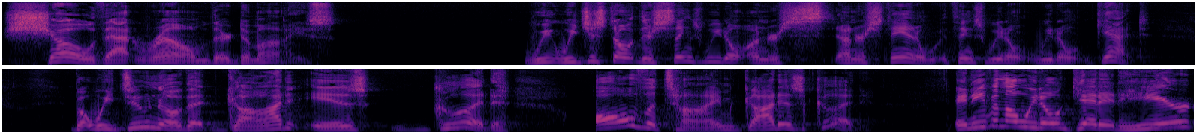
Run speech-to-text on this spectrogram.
show that realm their demise. We, we just don't, there's things we don't under, understand, things we don't, we don't get. But we do know that God is good. All the time, God is good. And even though we don't get it here,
